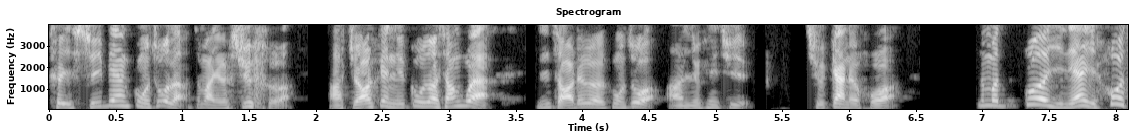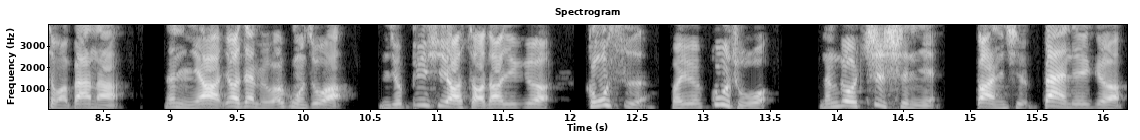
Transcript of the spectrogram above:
可以随便工作的这么一个许可啊，只要跟你工作相关，你找这个工作啊，你就可以去去干这活。那么过了一年以后怎么办呢？那你要要在美国工作，你就必须要找到一个公司和一个雇主能够支持你，帮你去办这个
